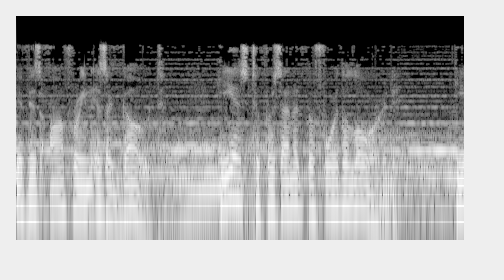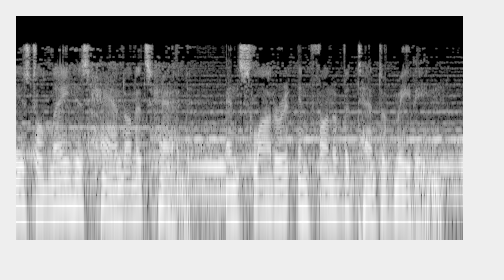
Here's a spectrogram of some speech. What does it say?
If his offering is a goat, he is to present it before the Lord. He is to lay his hand on its head and slaughter it in front of the tent of meeting.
